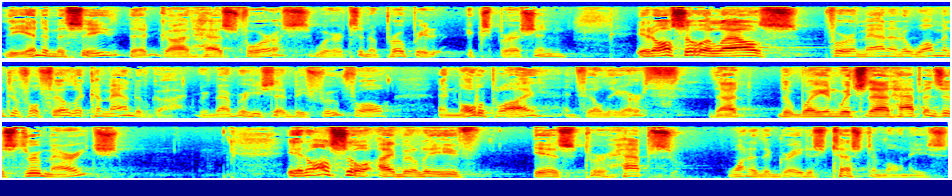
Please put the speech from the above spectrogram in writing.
the intimacy that God has for us, where it's an appropriate expression. It also allows for a man and a woman to fulfill the command of God. Remember, he said, Be fruitful and multiply and fill the earth. That the way in which that happens is through marriage. It also, I believe, is perhaps one of the greatest testimonies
